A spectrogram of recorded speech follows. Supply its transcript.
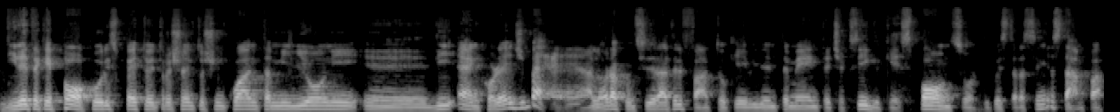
Direte che è poco rispetto ai 350 milioni eh, di Anchorage? Beh, allora considerate il fatto che evidentemente CheckSig, che è sponsor di questa rassegna stampa,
